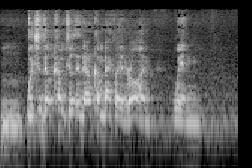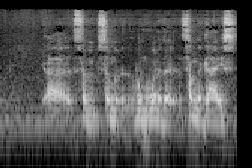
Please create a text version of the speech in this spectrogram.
Mm-hmm. which they'll come to. They'll come back later on when uh, some some when one of the some of the guys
